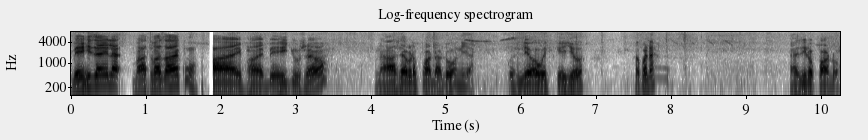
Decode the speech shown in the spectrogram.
બેસી જાય એટલે બાથ ભાત આવે કું ભાઈ ભાઈ બેસી ગયું છે અને આ છે આપણે પાડા ડોન યાર કોઈ લેવા હોય તો કહેજો. પાડા? આ જીરો પાડો.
